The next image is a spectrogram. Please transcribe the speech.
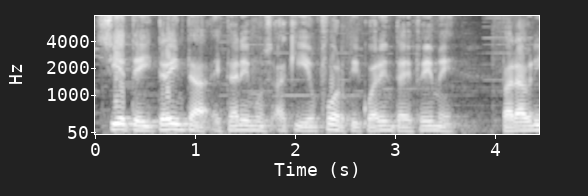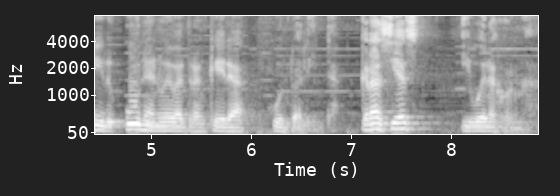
7 y 30 estaremos aquí en Forti 40 FM para abrir una nueva tranquera junto al INTA. Gracias y buena jornada.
